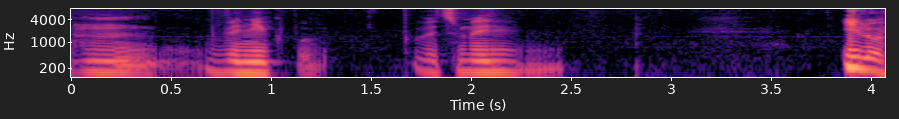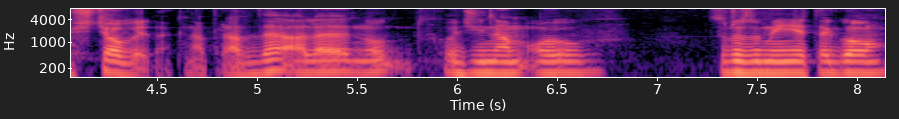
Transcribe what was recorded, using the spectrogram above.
mm, wynik powiedzmy ilościowy tak naprawdę, ale no, chodzi nam o zrozumienie tego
